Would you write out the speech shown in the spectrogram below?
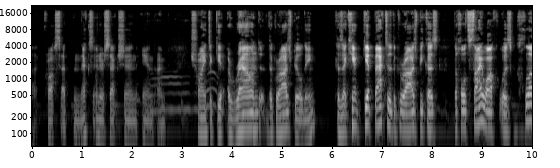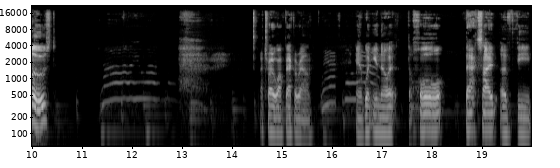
uh, I crossed at the next intersection, and I'm trying to get around the garage building because I can't get back to the garage because the whole sidewalk was closed. I try to walk back around, and wouldn't you know it, the whole backside of the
